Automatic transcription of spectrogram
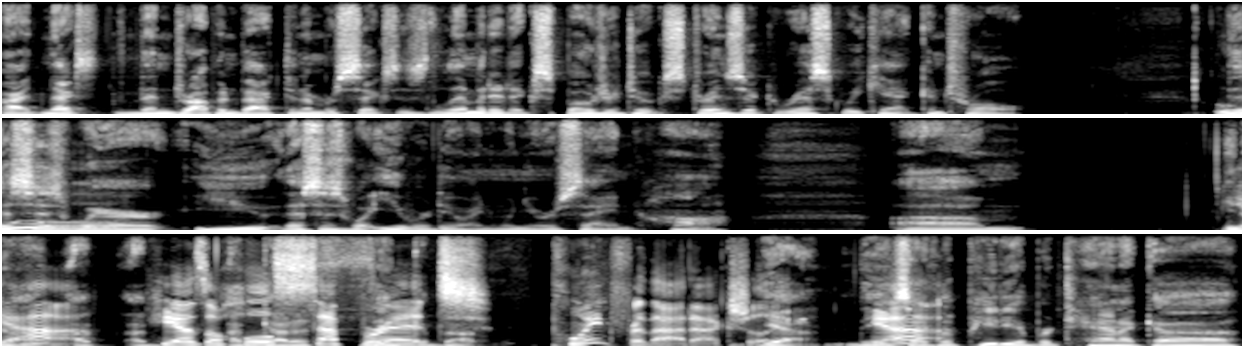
All right, next, then dropping back to number six is limited exposure to extrinsic risk we can't control. This is where you, this is what you were doing when you were saying, huh. Um, you know, yeah. I've- I've- he has a I've whole separate point for that, actually. yeah, the Yeah. Encyclopedia Britannica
